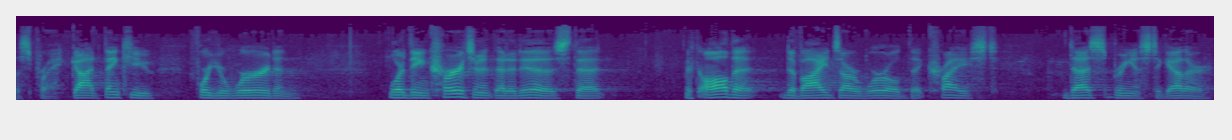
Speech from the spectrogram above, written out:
Let's pray. God, thank you for your word and Lord, the encouragement that it is that with all that divides our world, that Christ does bring us together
